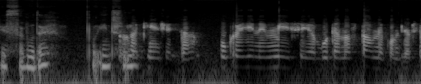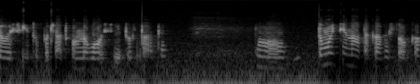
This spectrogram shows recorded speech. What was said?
і все буде по-іншому. Закінчиться. В Україні місія бути наставником для всього світу, початком нового світу стати. Тому, тому ціна така висока.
